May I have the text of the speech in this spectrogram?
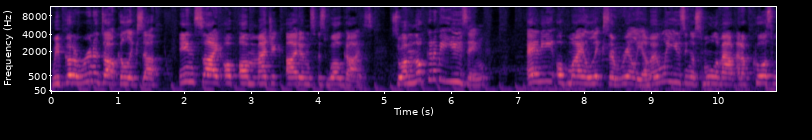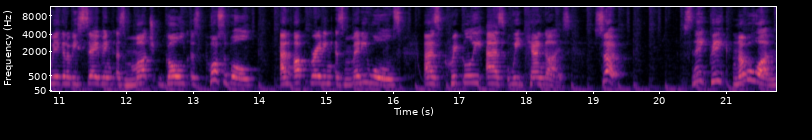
we've got a rune of dark elixir inside of our magic items as well, guys. So I'm not going to be using any of my elixir really. I'm only using a small amount and of course we are going to be saving as much gold as possible and upgrading as many walls as quickly as we can guys. So, sneak peek number one,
